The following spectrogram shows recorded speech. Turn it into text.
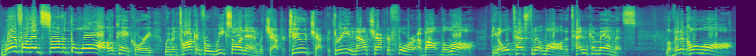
Wherefore then serveth the law? Okay, Corey, we've been talking for weeks on end with chapter 2, chapter 3, and now chapter 4 about the law. The Old Testament law, the Ten Commandments, Levitical law,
